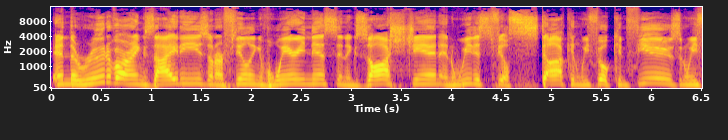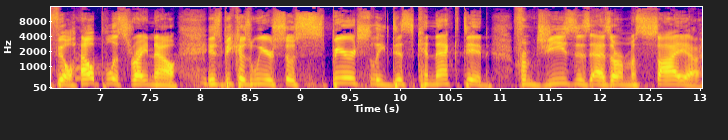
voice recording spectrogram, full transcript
And the root of our anxieties and our feeling of weariness and exhaustion, and we just feel stuck and we feel confused and we feel helpless right now, is because we are so spiritually disconnected from Jesus as our Messiah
